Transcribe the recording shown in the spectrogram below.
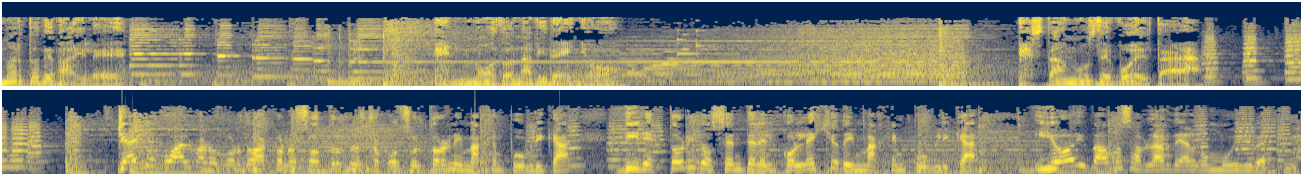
Marta de Baile. En modo navideño. Estamos de vuelta. Ya llegó Álvaro Gordoa con nosotros, nuestro consultor en imagen pública, director y docente del Colegio de Imagen Pública. Y hoy vamos a hablar de algo muy divertido.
